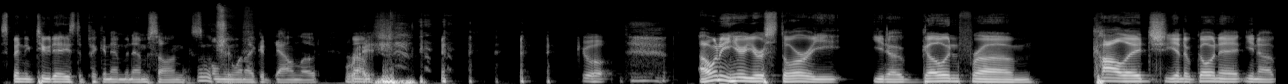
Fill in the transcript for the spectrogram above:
spending two days to pick an Eminem song. It's only one I could download. Right. Um, cool. I want to hear your story. You know, going from college, you end up going to you know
